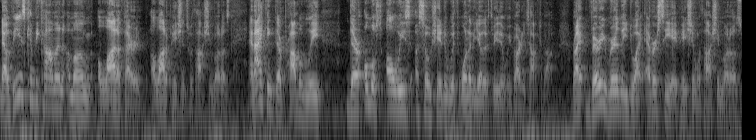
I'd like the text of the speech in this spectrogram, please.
Now these can be common among a lot of thyroid, a lot of patients with Hashimoto's, and I think they're probably they're almost always associated with one of the other three that we've already talked about, right? Very rarely do I ever see a patient with Hashimoto's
